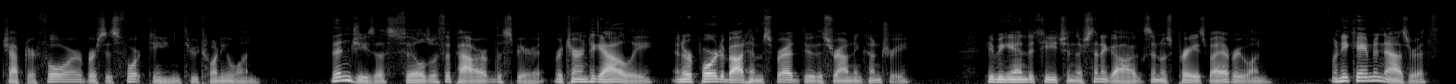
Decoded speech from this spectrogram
chapter 4, verses 14 through 21. Then Jesus, filled with the power of the Spirit, returned to Galilee, and a report about him spread through the surrounding country. He began to teach in their synagogues and was praised by everyone. When he came to Nazareth,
